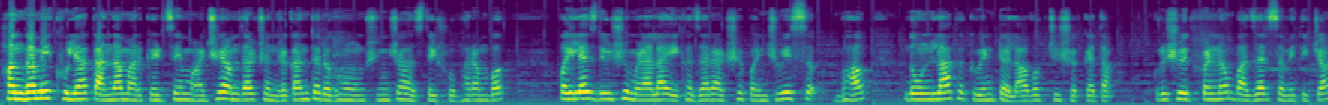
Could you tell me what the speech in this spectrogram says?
हंगामी खुल्या कांदा मार्केटचे माजी आमदार चंद्रकांत रघुवंशींच्या हस्ते शुभारंभ. पहिल्याच दिवशी मिळाला एक हजार आठशे पंचवीस भाव दोन लाख क्विंटल आवकची शक्यता. कृषी उत्पन्न बाजार समितीच्या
